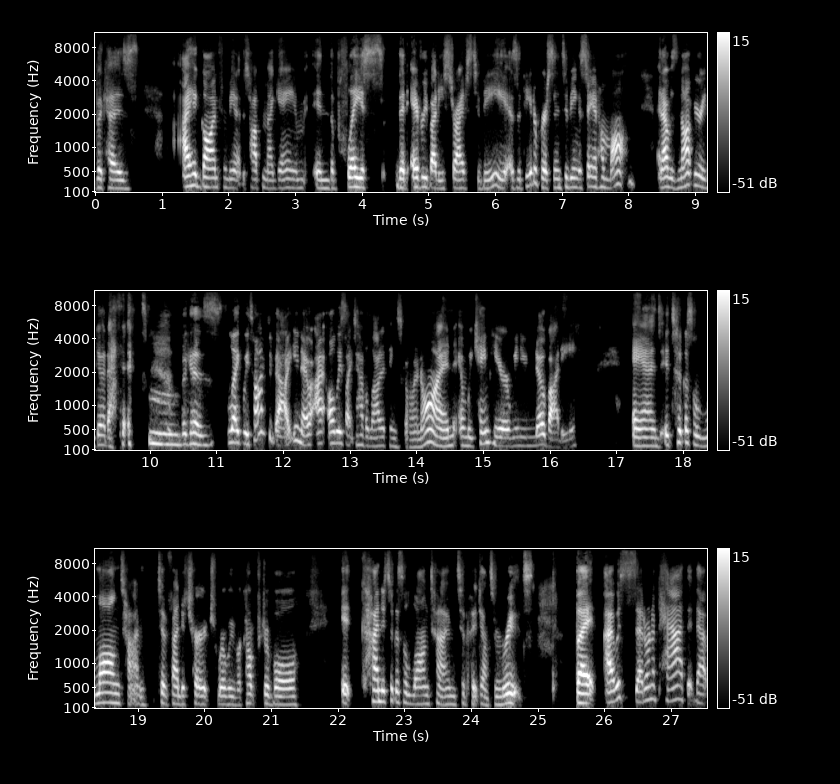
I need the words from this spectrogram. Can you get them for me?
because I had gone from being at the top of my game in the place that everybody strives to be as a theater person to being a stay at home mom. And I was not very good at it mm. because, like we talked about, you know, I always like to have a lot of things going on. And we came here, we knew nobody. And it took us a long time to find a church where we were comfortable. It kind of took us a long time to put down some roots but I was set on a path at that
